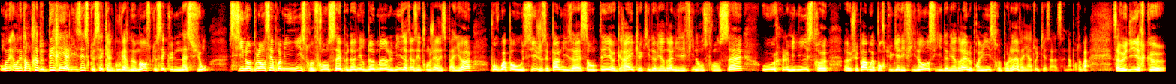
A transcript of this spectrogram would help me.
on est en train de déréaliser ce que c'est qu'un gouvernement, ce que c'est qu'une nation. Si l'ancien Premier ministre français peut devenir demain le ministre des Affaires étrangères espagnol, pourquoi pas aussi, je ne sais pas, le ministre de la Santé euh, grec qui deviendrait le ministre des Finances français ou le ministre, euh, je sais pas moi, portugais des Finances qui deviendrait le Premier ministre polonais. Enfin, il y a un truc qui est ça, c'est n'importe quoi. Ça veut dire que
